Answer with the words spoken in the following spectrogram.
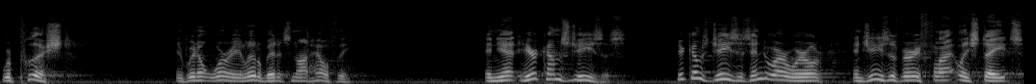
We're pushed. And if we don't worry a little bit, it's not healthy. And yet, here comes Jesus. Here comes Jesus into our world, and Jesus very flatly states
